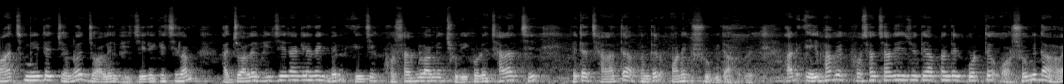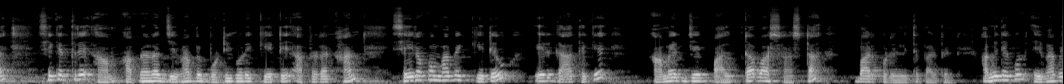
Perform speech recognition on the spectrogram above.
পাঁচ মিনিটের জন্য জলে ভিজিয়ে রেখেছিলাম। আর জলে ভিজিয়ে রাখলে দেখবেন এই যে খোসাগুলো আমি ছুরি করে ছাড়াচ্ছি, এটা ছাড়াতে আপনাদের অনেক সুবিধা হবে। আর এইভাবে খোসা ছাড়িয়ে যদি আপনাদের করতে অসুবিধা হয়, সেক্ষেত্রে আম আপনারা যেভাবে বটি করে কেটে আপনারা খান, সেই রকমভাবে কেটেও এর গা থেকে আমের যে পাল্পটা বা শাঁসটা বার করে নিতে পারবেন। আমি দেখুন এইভাবে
